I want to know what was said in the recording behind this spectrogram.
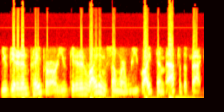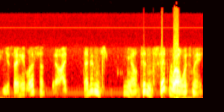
you get it in paper or you get it in writing somewhere where you write them after the fact and you say, "Hey, listen, you know, I that didn't you know didn't sit well with me.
